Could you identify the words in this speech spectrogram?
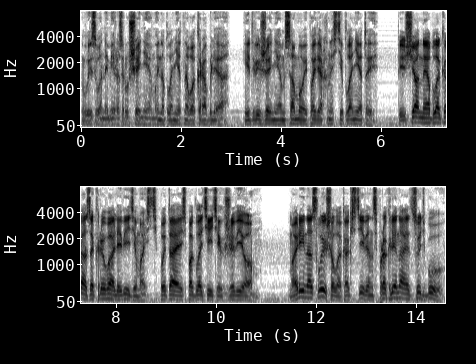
вызванными разрушением инопланетного корабля и движением самой поверхности планеты. Песчаные облака закрывали видимость, пытаясь поглотить их живьем. Марина слышала, как Стивенс проклинает судьбу,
